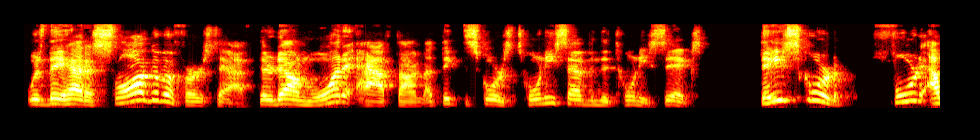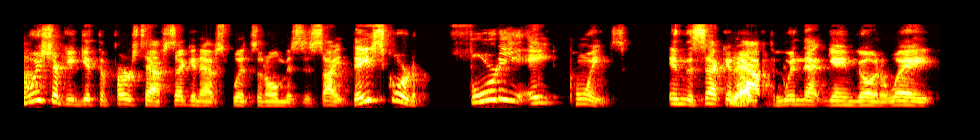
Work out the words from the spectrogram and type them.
was they had a slog of a first half. They're down one at halftime. I think the score is 27 to 26. They scored 40. I wish I could get the first half, second half splits on Ole Miss's site. They scored 48 points in the second yep. half to win that game going away.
